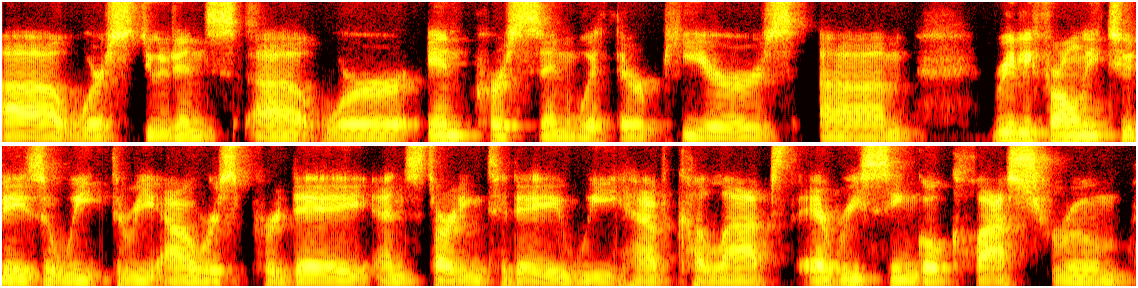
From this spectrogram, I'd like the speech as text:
uh, where students uh, were in person with their peers. Um, really for only two days a week, three hours per day. And starting today, we have collapsed every single classroom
